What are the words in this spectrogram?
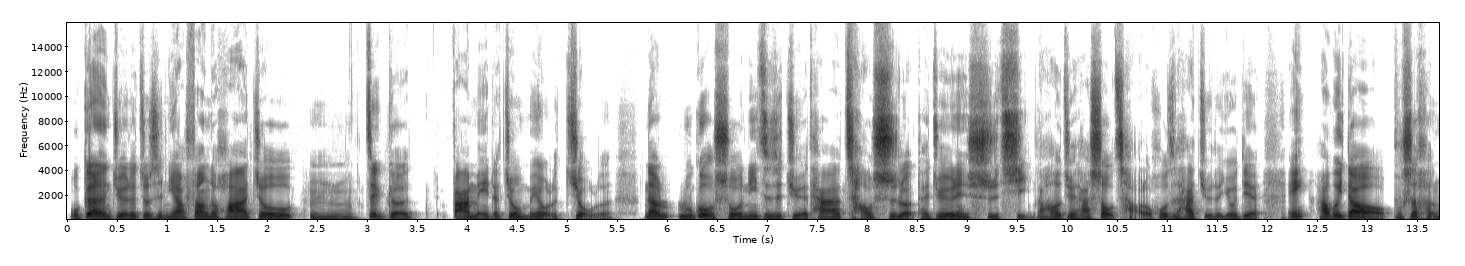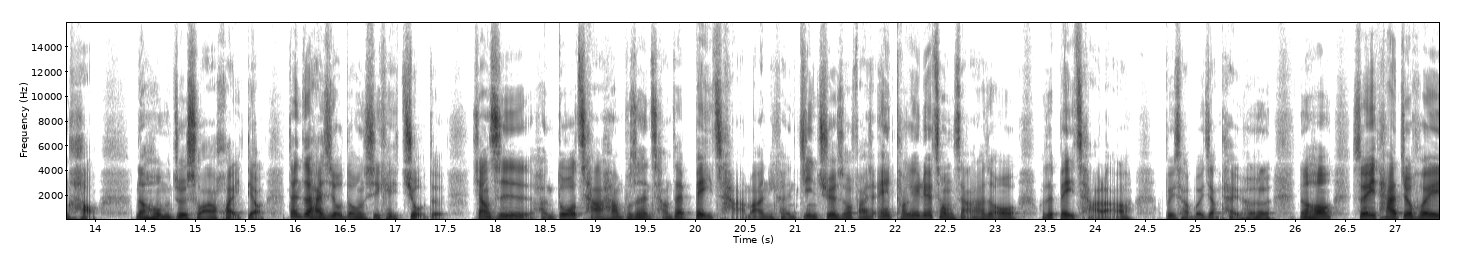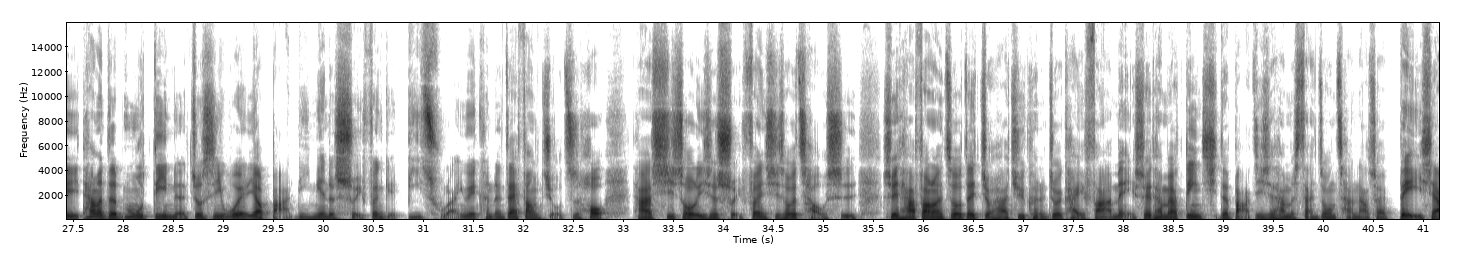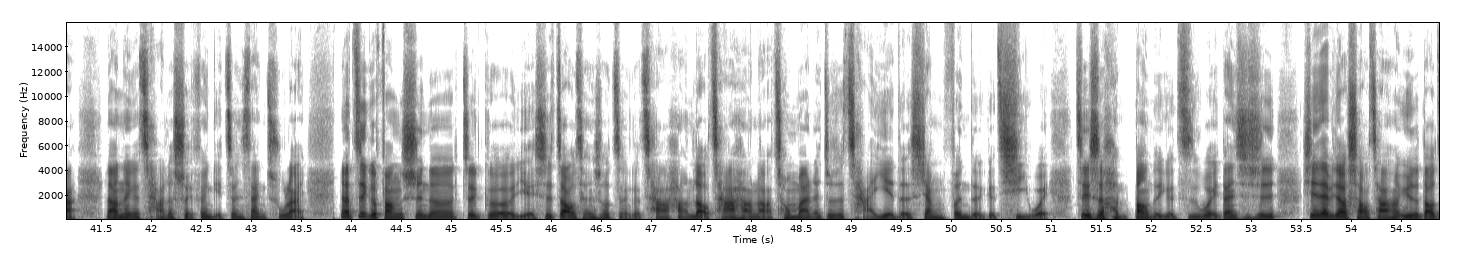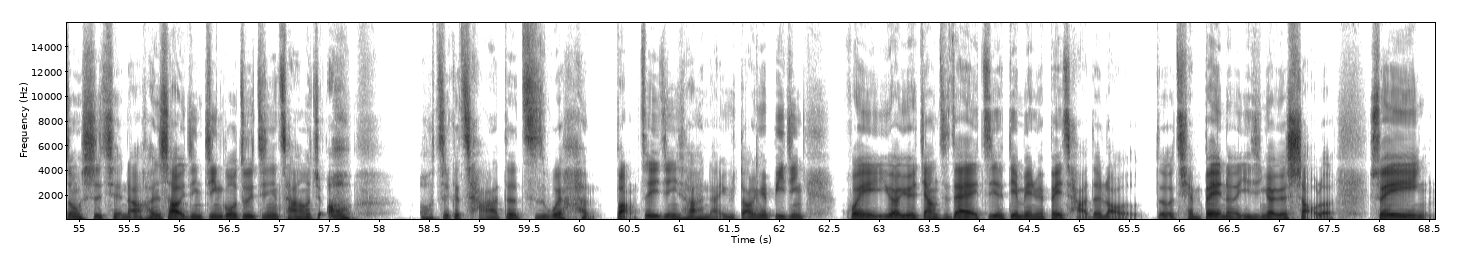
我个人觉得，就是你要放的话，就嗯这个。发霉了就没有了救了。那如果说你只是觉得它潮湿了，它觉得有点湿气，然后觉得它受潮了，或者它觉得有点，诶，它味道不是很好。然后我们就会说它坏掉，但这还是有东西可以救的，像是很多茶行不是很常在备茶嘛？你可能进去的时候发现，哎，陶哥在冲啥？他说，哦，我在备茶了啊，备茶不会讲太呵呵。然后，所以他就会他们的目的呢，就是为了要把里面的水分给逼出来，因为可能在放久之后，它吸收了一些水分，吸收了潮湿，所以它放了之后再久下去，可能就会开始发霉。所以他们要定期的把这些他们散装茶拿出来备一下，让那个茶的水分给蒸散出来。那这个。方式呢，这个也是造成说整个茶行老茶行啦，充满了就是茶叶的香氛的一个气味，这也是很棒的一个滋味。但是是现在比较少茶行遇得到这种事情啦，很少已经经过就是今天茶行就哦哦这个茶的滋味很棒，这已经是很难遇到，因为毕竟会越来越这样子在自己的店面里面备茶的老的前辈呢，已经越来越少了，所以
